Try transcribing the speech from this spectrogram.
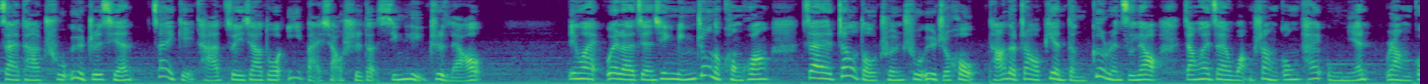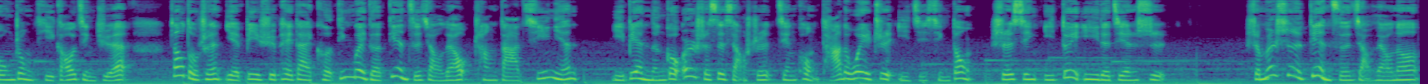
在他出狱之前，再给他追加多一百小时的心理治疗。另外，为了减轻民众的恐慌，在赵斗淳出狱之后，他的照片等个人资料将会在网上公开五年，让公众提高警觉。赵斗淳也必须佩戴可定位的电子脚镣长达七年，以便能够二十四小时监控他的位置以及行动，实行一对一的监视。什么是电子脚镣呢？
